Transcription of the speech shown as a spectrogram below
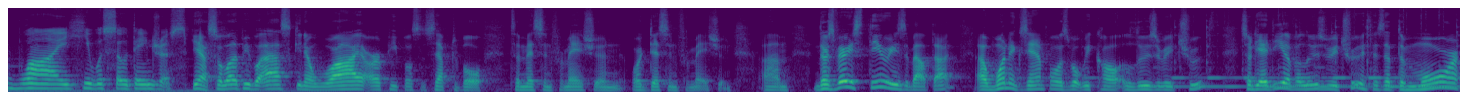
why he was so dangerous. Yeah, so a lot of people ask, you know, why are people susceptible to misinformation or disinformation? Um, there's various theories about that. Uh, one example is what we call illusory truth. So the idea of illusory truth is that the more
